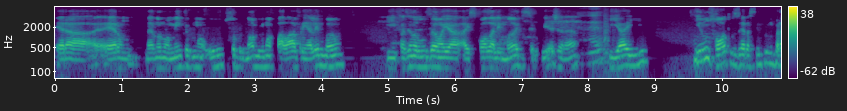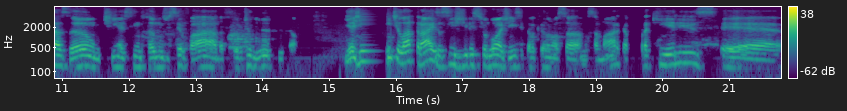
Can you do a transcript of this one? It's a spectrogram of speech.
era, era um, né, normalmente alguma, um sobrenome, uma palavra em alemão e fazendo alusão aí à, à escola alemã de cerveja, né? Uhum. E aí, e nos rótulos era sempre um brasão, tinha assim ramos de cevada, flor de lucro e tal. E a gente lá atrás, assim, direcionou a agência que estava criando a nossa, nossa marca para que eles é,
